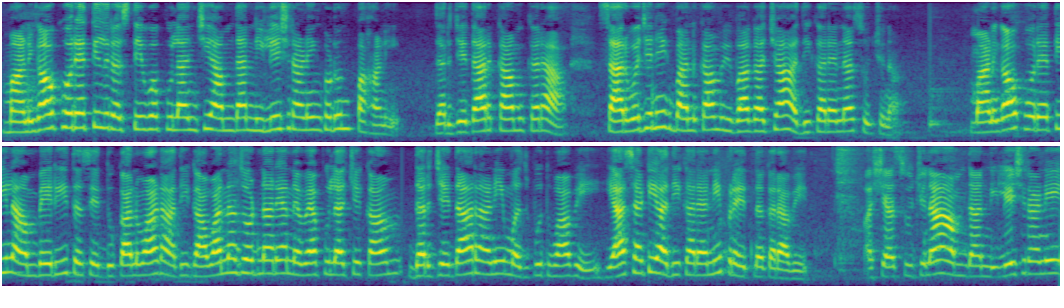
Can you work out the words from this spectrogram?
माणगाव खोऱ्यातील रस्ते व पुलांची आमदार निलेश राणेंकडून पाहणी. दर्जेदार काम करा. सार्वजनिक बांधकाम विभागाच्या अधिकाऱ्यांना सूचना. माणगाव खोऱ्यातील आंबेरी तसेच दुकानवाड आदी गावांना जोडणाऱ्या नव्या पुलाचे काम दर्जेदार आणि मजबूत व्हावे यासाठी अधिकाऱ्यांनी प्रयत्न करावेत. अशा सूचना आमदार निलेश राणे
